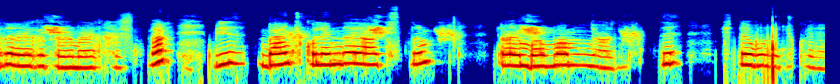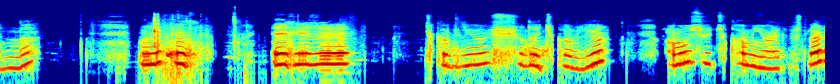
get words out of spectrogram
Tekrardan arkadaşlar arkadaşlar. Biz ben çikolatayı açtım. Yani babam yardım etti. İşte burada çikolata. Böyle ek, çıkabiliyor. Şu da çıkabiliyor. Ama şu çıkamıyor arkadaşlar.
